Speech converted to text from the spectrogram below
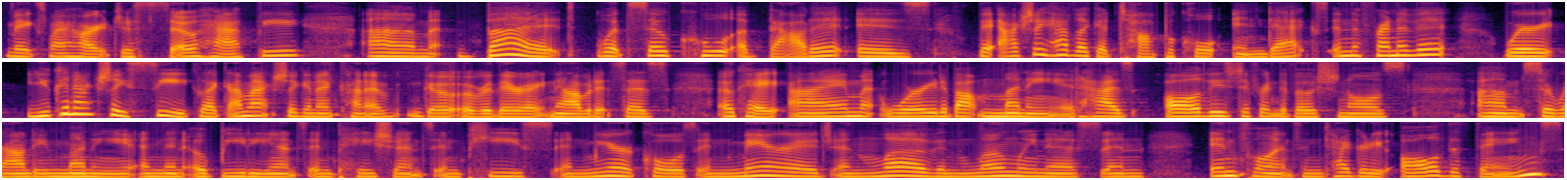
makes my heart just so happy. Um, but what's so cool about it is they actually have like a topical index in the front of it where you can actually seek like i'm actually going to kind of go over there right now but it says okay i'm worried about money it has all these different devotionals um, surrounding money and then obedience and patience and peace and miracles and marriage and love and loneliness and influence, integrity, all the things.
